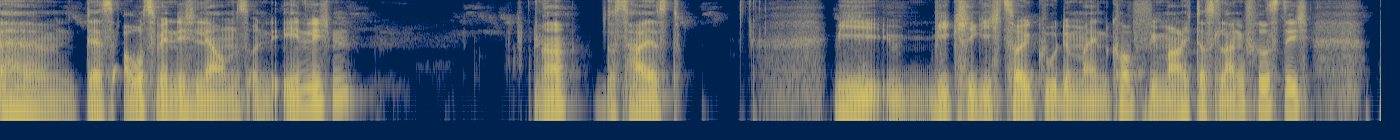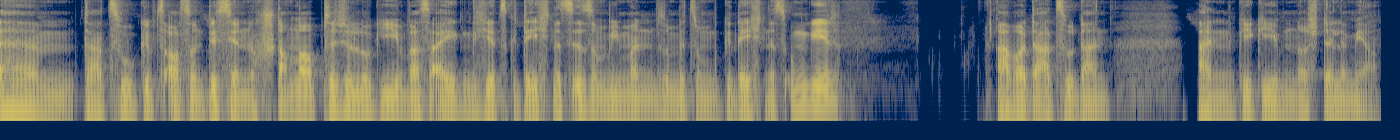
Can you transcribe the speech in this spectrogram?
ähm, des Auswendiglernens und Ähnlichen. Ja, das heißt, wie, wie kriege ich Zeug gut in meinen Kopf, wie mache ich das langfristig. Ähm, dazu gibt es auch so ein bisschen Standardpsychologie, was eigentlich jetzt Gedächtnis ist und wie man so mit so einem Gedächtnis umgeht. Aber dazu dann an gegebener Stelle mehr.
